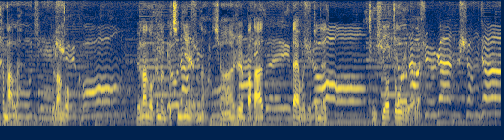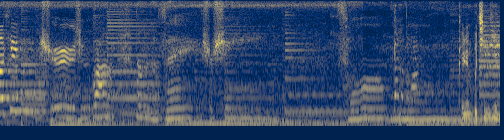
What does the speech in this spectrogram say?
太难了，流浪狗，流浪狗根本不亲近人呢。想要是把它带回去，真的挺需要周折的。跟人不亲近，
